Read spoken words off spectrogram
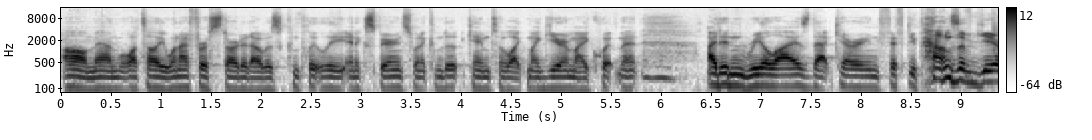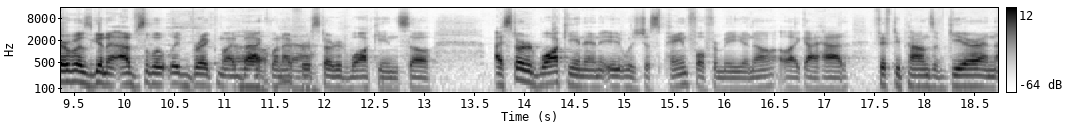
Oh man, well I'll tell you, when I first started, I was completely inexperienced when it come to, came to like my gear and my equipment. Mm-hmm. I didn't realize that carrying 50 pounds of gear was gonna absolutely break my Oh, back when I first started walking. So I started walking and it was just painful for me, you know? Like I had 50 pounds of gear and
